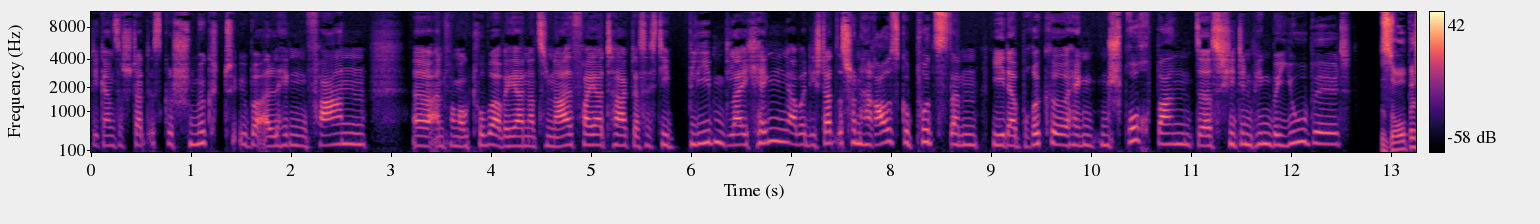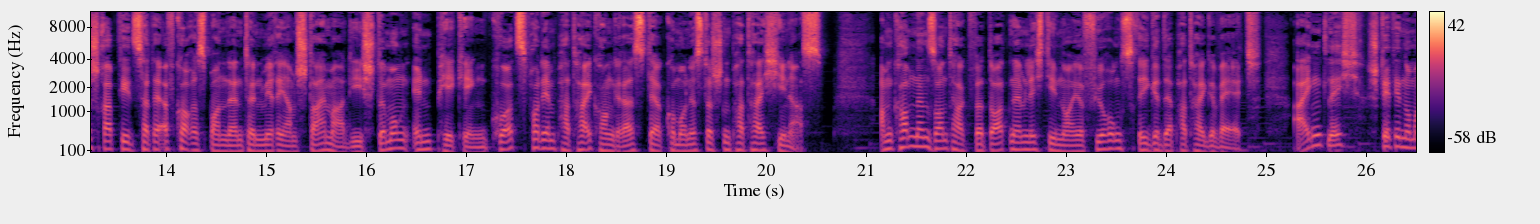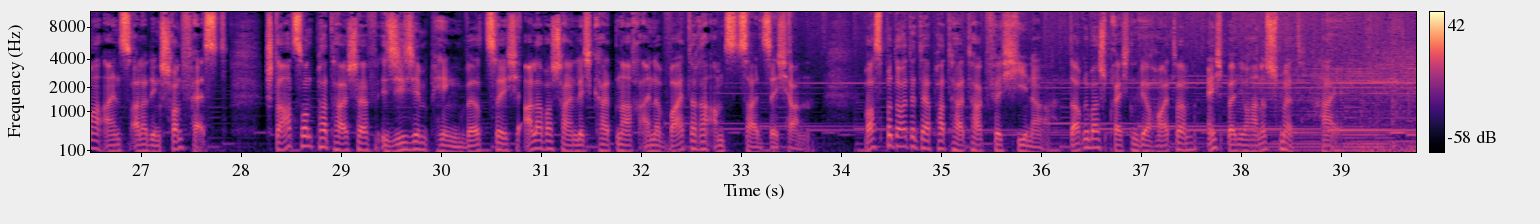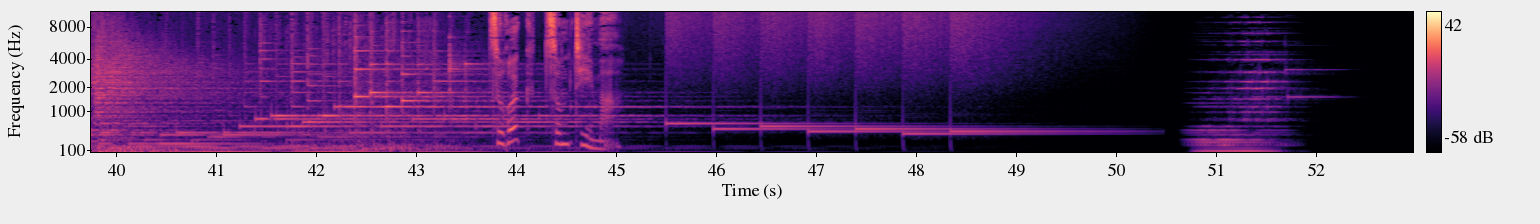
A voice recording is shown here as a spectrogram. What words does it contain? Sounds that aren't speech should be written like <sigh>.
Die ganze Stadt ist geschmückt, überall hängen Fahnen. Äh, Anfang Oktober war ja Nationalfeiertag, das heißt, die blieben gleich hängen, aber die Stadt ist schon herausgeputzt. An jeder Brücke hängt ein Spruchband, das Xi Jinping bejubelt. So beschreibt die ZDF-Korrespondentin Miriam Steimer die Stimmung in Peking kurz vor dem Parteikongress der Kommunistischen Partei Chinas. Am kommenden Sonntag wird dort nämlich die neue Führungsriege der Partei gewählt. Eigentlich steht die Nummer eins allerdings schon fest. Staats- und Parteichef Xi Jinping wird sich aller Wahrscheinlichkeit nach eine weitere Amtszeit sichern. Was bedeutet der Parteitag für China? Darüber sprechen wir heute. Ich bin Johannes Schmidt. Hi. Zurück zum Thema.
